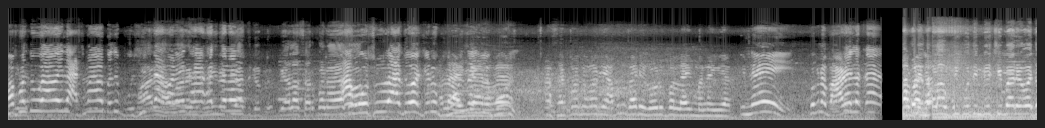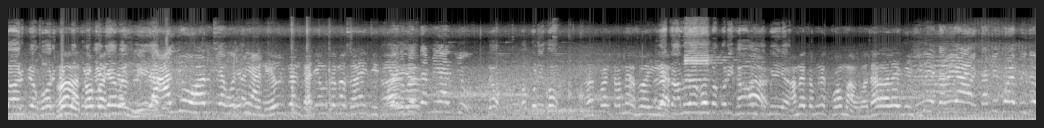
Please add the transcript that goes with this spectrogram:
મફતું આવે એટલે હાથમાં આવે બધું ભૂસી નાખવાનું. પેલા સરપંચ આ આયા ઓછું આ જો જેનું ભૂલ થઈ ગયું ભૂલ. આ સરપંચ તમારી આપણું ગાડી રોડ ઉપર લાવી મને યાર નહીં કોકના ભાડે એટલે અમે તમને કોમ વધારા લઈ દઈશું. તમે આ- કોઈ બીજો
